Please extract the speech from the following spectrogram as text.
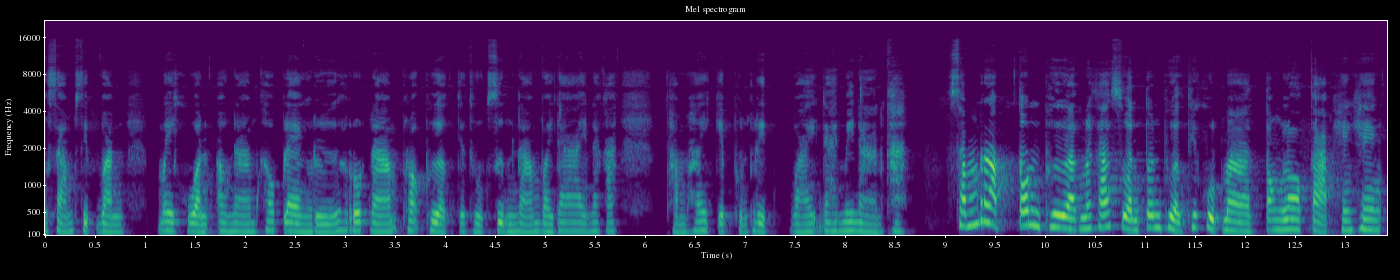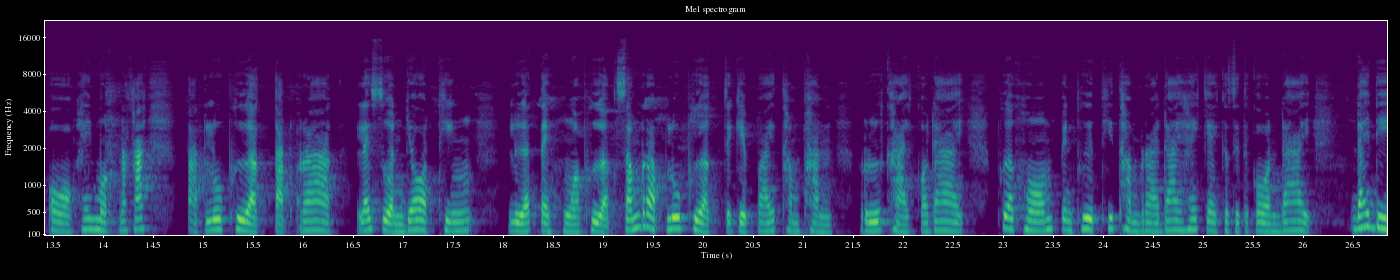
15-30 วัน ไม่ควรเอาน้ำเข้าแปลงหรือรดน้ำเพราะเผือกจะถูกซึมน้ำไว้ได้นะคะทำให้เก็บผลผลิตไว้ได้ไม่นานค่ะสำหรับต้นเผือกนะคะ ส่วนต้นเผือกที่ขุดมาต้องลอกกาบแห้งๆออกให้หมดนะคะ ตัดลูกเผือกตัดรากและส่วนยอดทิ้ง เหลือแต่หัวเผือกสำหรับลูกเผือกจะเก็บไว้ทำพันธุ์หรือขายก็ได้ เผือกหอมเป็นพืชที่ทำรายได้ให้แก่เกษตรกรได้ ได้ดี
